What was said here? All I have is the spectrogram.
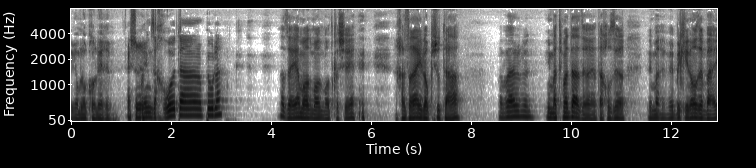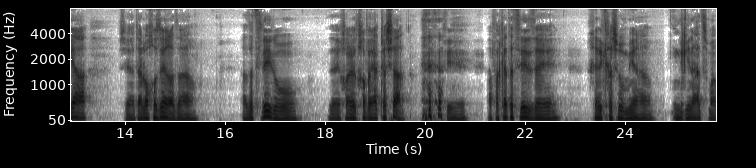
וגם לא כל ערב. השרירים זכרו את הפעולה? לא, זה היה מאוד מאוד מאוד קשה. החזרה היא לא פשוטה, אבל עם התמדה זה, אתה חוזר, ובכינור זה בעיה, שאתה לא חוזר, אז, ה, אז הצליל הוא, זה יכול להיות חוויה קשה. כי הפקת הצליל זה חלק חשוב מהנגינה עצמה.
